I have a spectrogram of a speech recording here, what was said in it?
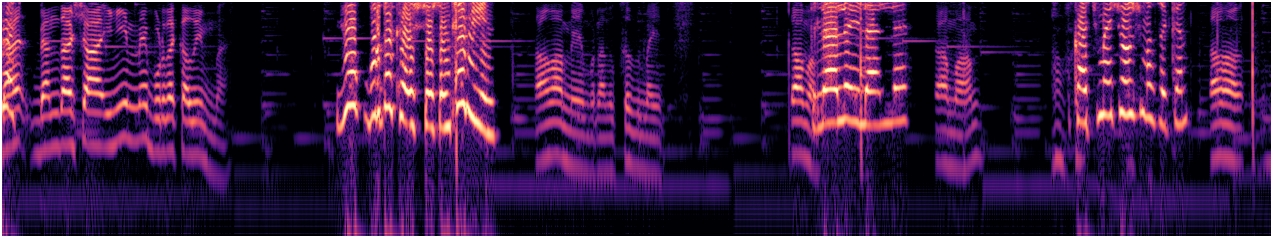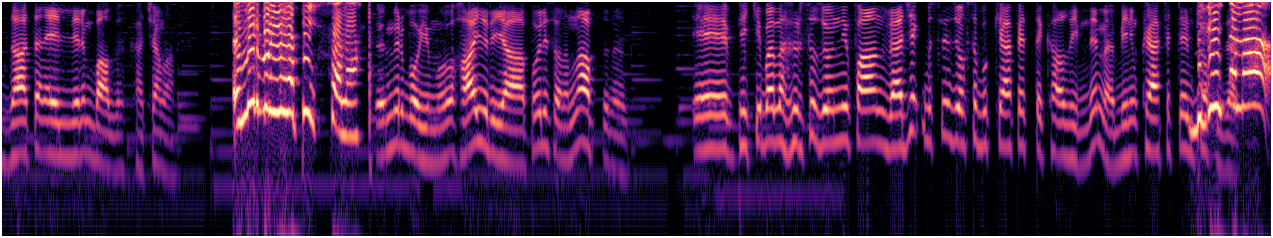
Ben, ben de aşağı ineyim mi burada kalayım mı? Yok burada karıştırsın tabii in. Tamam memur hanım kızmayın. Tamam İlerle ilerle. tamam Kaçmaya çalışma sakın. tamam. Zaten ellerim bağlı kaçamam. Ömür boyu hapis sana. Ömür boyu mu? Hayır ya polis hanım ne yaptınız? Ee, peki bana hırsız önlüğü falan verecek misiniz yoksa bu kıyafette kalayım değil mi? Benim kıyafetlerim Bir çok de güzel. sana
